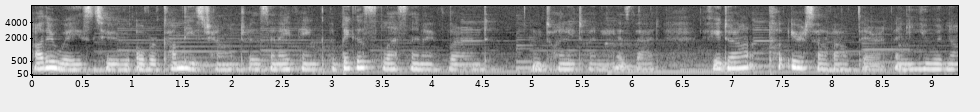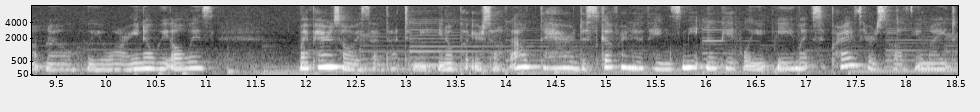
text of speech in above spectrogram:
other ways to overcome these challenges. And I think the biggest lesson I've learned in 2020 is that if you do not put yourself out there, then you would not know who you are. You know, we always, my parents always said that to me, you know, put yourself out there, discover new things, meet new people. You, you might surprise yourself. You might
